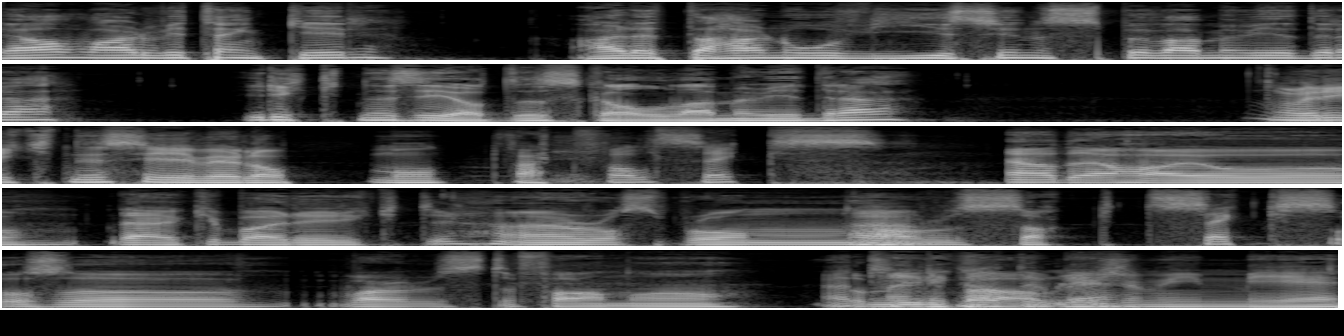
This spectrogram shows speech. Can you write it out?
ja, hva er det vi tenker. Er dette her noe vi syns bør være med videre? Ryktene sier at det skal være med videre. Og ryktene sier vel opp mot i hvert fall seks. Ja, det har jo Det er jo ikke bare rykter. Eh, Ross Ja. har vel sagt seks, og så var det vel Stefano Jeg tviler på at det blir så mye mer.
